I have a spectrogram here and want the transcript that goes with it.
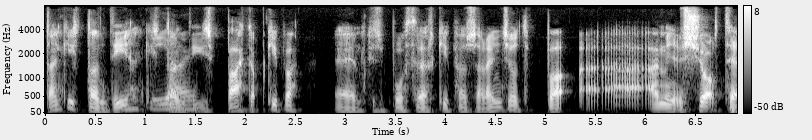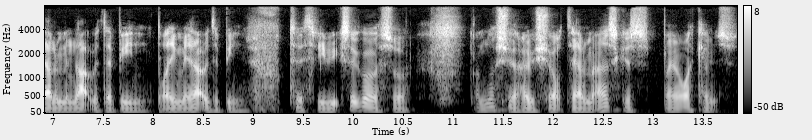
think he's Dundee. I think he's Aye. Dundee's backup keeper. Because both their keepers are injured, but uh, I mean it was short term, and that would have been, blimey, that would have been two, three weeks ago. So I'm not sure how short term it is, because by all accounts,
